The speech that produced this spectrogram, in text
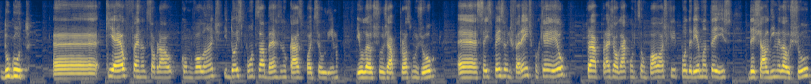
do Guto, é, que é o Fernando Sobral como volante e dois pontos abertos, no caso pode ser o Lima e o Léo Chu já próximo jogo. É, vocês pensam diferente? Porque eu, para jogar contra o São Paulo, acho que poderia manter isso, deixar Lima e Léo Chu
